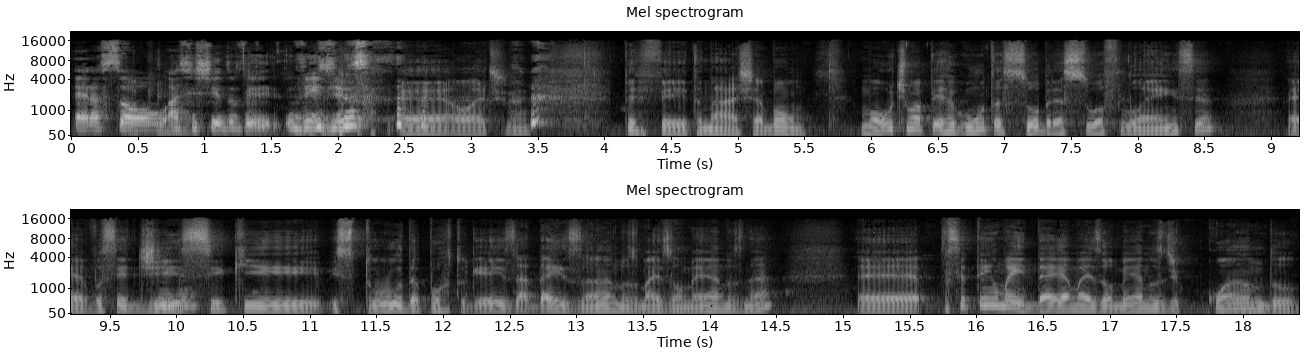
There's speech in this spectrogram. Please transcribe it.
era só okay. assistindo vídeos. é, ótimo. Perfeito, Nasha. Bom, uma última pergunta sobre a sua fluência. É, você disse uhum. que estuda português há 10 anos, mais ou menos, né? É, você tem uma ideia mais ou menos de quando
